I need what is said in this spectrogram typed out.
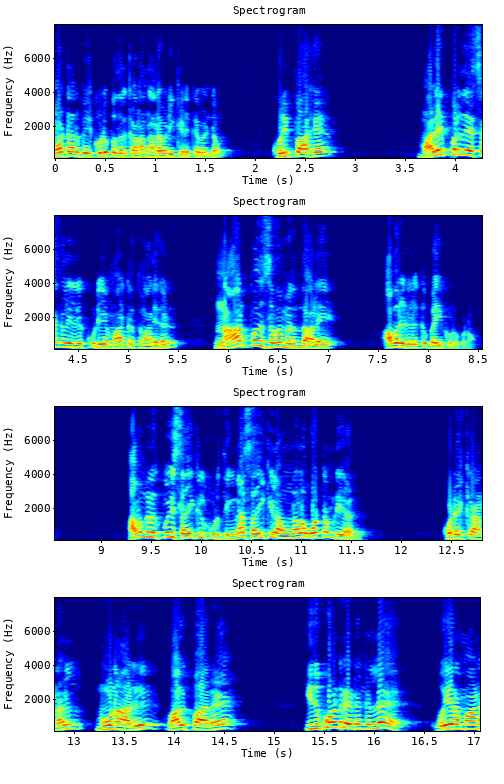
மோட்டார் பைக் கொடுப்பதற்கான நடவடிக்கை எடுக்க வேண்டும். குறிப்பாக மலைப்பிரதேசங்களில் இருக்கக்கூடிய மாற்றுத்திறனாளிகள் நாற்பது சதம் இருந்தாலே அவர்களுக்கு பைக் கொடுக்கணும். அவங்களுக்கு போய் சைக்கிள் கொடுத்தீங்கன்னா சைக்கிள் அவங்களால ஓட்ட முடியாது. கொடைக்கானல் மூணாறு வால்பாறை இது போன்ற இடங்களில் உயரமான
